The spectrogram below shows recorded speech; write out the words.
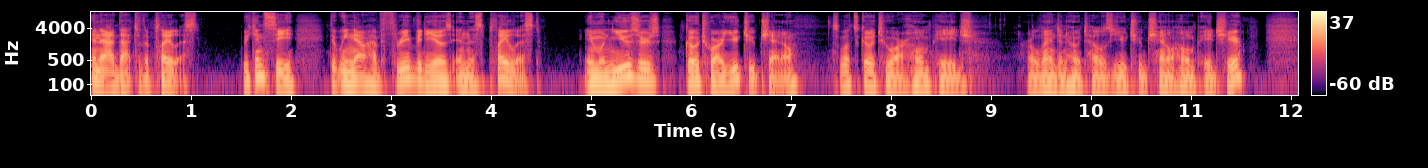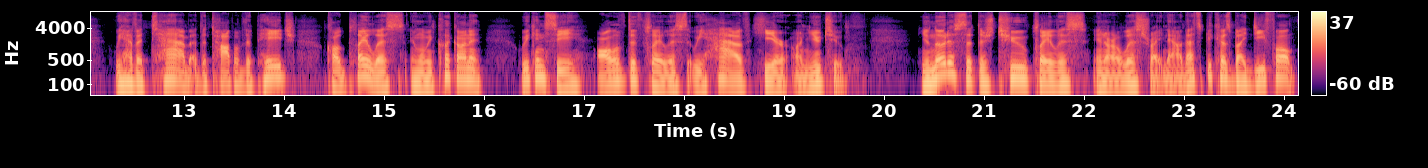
and add that to the playlist. We can see that we now have three videos in this playlist, and when users go to our YouTube channel, so let's go to our homepage, our Landon Hotels YouTube channel homepage here, we have a tab at the top of the page called Playlists. And when we click on it, we can see all of the playlists that we have here on YouTube. You'll notice that there's two playlists in our list right now. That's because by default,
